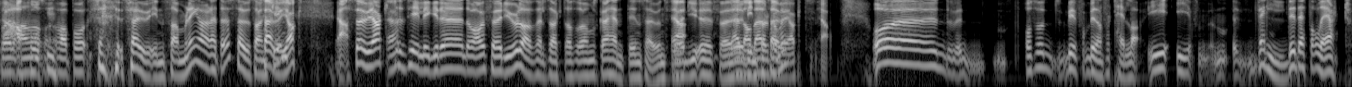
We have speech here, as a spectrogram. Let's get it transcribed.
For Ja, han Fosen. var på sau- saueinnsamling, hva heter det? Sauesanking? Sauejakt? Ja, sauejakt Ja. tidligere. Det var jo før jul, da, selvsagt. Altså, man skal hente inn sauen før, Ja. ju- eh, før Det er da det er vinteren sauejakt. Ja. Og, d- og så begynner han å fortelle i, i, veldig detaljert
